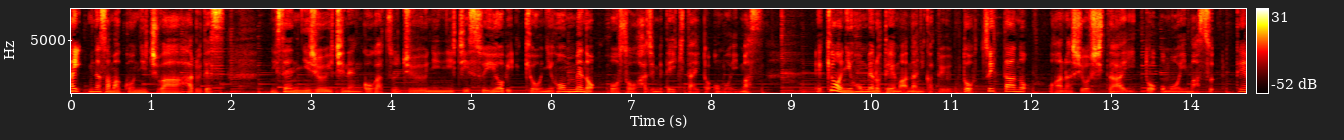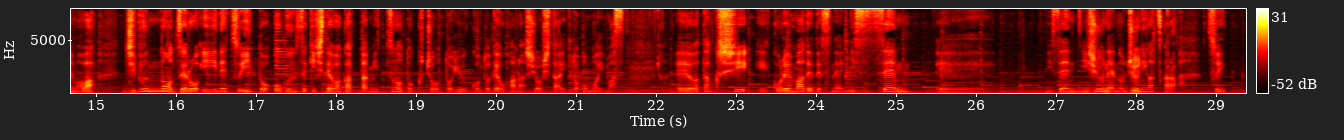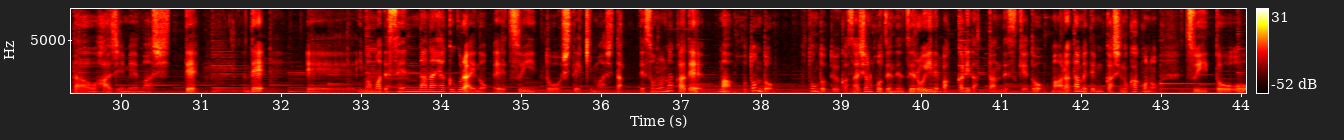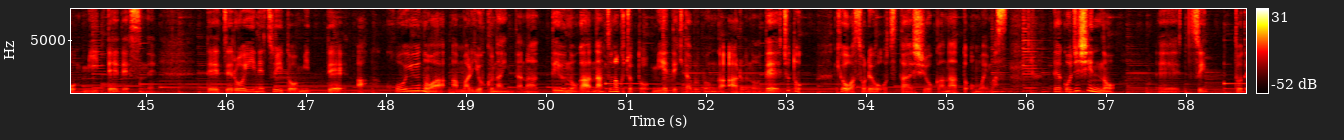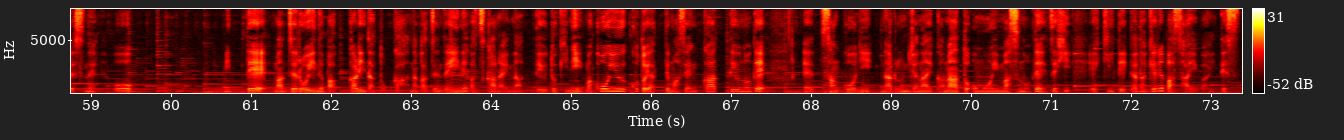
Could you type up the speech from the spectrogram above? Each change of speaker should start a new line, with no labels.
はい、皆様こんにちは、はるです。2021年5月12日水曜日、今日2本目の放送を始めていきたいと思います。え今日2本目のテーマは何かというと、ツイッターのお話をしたいと思います。テーマは、自分のゼロいいねツイートを分析して分かった3つの特徴ということでお話をしたいと思います。えー私、これまでですね、2000、えー2020年の12月からツイッターを始めまして、で、えー今まで1700ぐらいの、えーツイートをしてきました。で、その中で、まあ、ほとんど、ほとんどというか、最初の方全然ゼロいいねばっかりだったんですけど、まあ、改めて昔の過去のツイートを見てですね、で、ゼロいいねツイートを見て、あ、こういうのはあんまり良くないんだなっていうのが、なんとなくちょっと見えてきた部分があるので、ちょっと今日はそれをお伝えしようかなと思います。で、ご自身の、えーツイートですね、を見て、まあ、ゼロいいねばっかりだとか、なんか全然いいねがつかないなっていう時に、まあ、こういうことやってませんかっていうので、えー参考になるんじゃないかなと思いますので、ぜひ、えー聞いていただければ幸いです。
